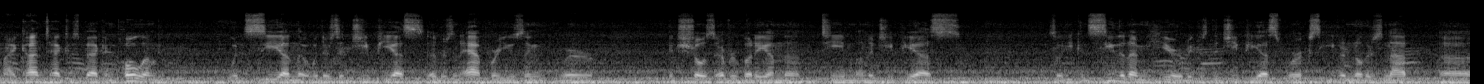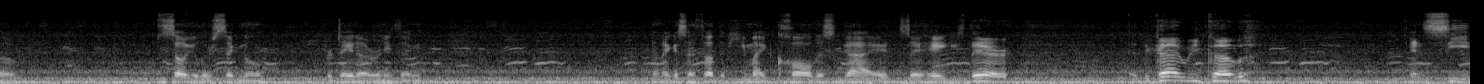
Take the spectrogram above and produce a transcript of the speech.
my contact who's back in Poland would see on the, there's a GPS, uh, there's an app we're using where it shows everybody on the team on the GPS. So he can see that I'm here because the GPS works even though there's not a cellular signal for data or anything. And I guess I thought that he might call this guy and say, hey, he's there. The guy would come and see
